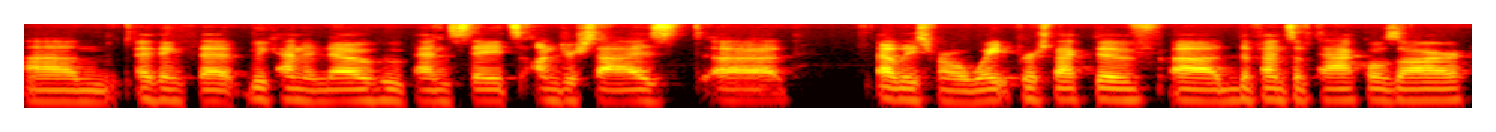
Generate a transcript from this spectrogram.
Um, I think that we kind of know who Penn State's undersized, uh, at least from a weight perspective, uh, defensive tackles are.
